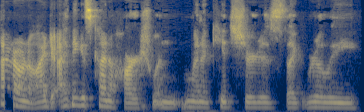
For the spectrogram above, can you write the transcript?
I don't know. I, I think it's kind of harsh when when a kid's shirt is like really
